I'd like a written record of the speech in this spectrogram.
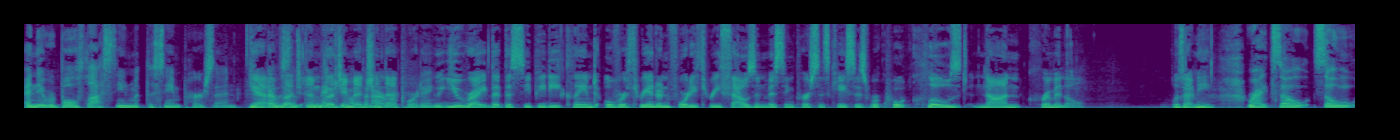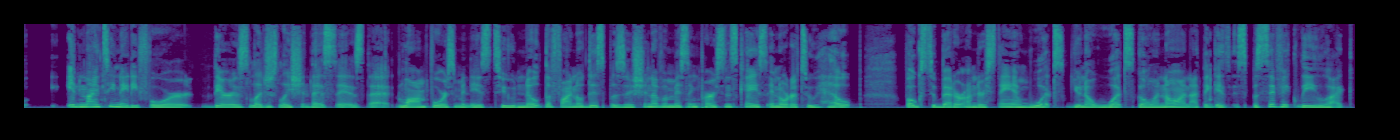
and they were both last seen with the same person. Yeah, that I'm glad, I'm glad you mentioned that. Reporting. You write that the CPD claimed over 343,000 missing persons cases were quote closed non-criminal. What does that mean? Right. So, so in 1984, there is legislation that says that law enforcement is to note the final disposition of a missing persons case in order to help folks to better understand what's, you know, what's going on. I think it's specifically like,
